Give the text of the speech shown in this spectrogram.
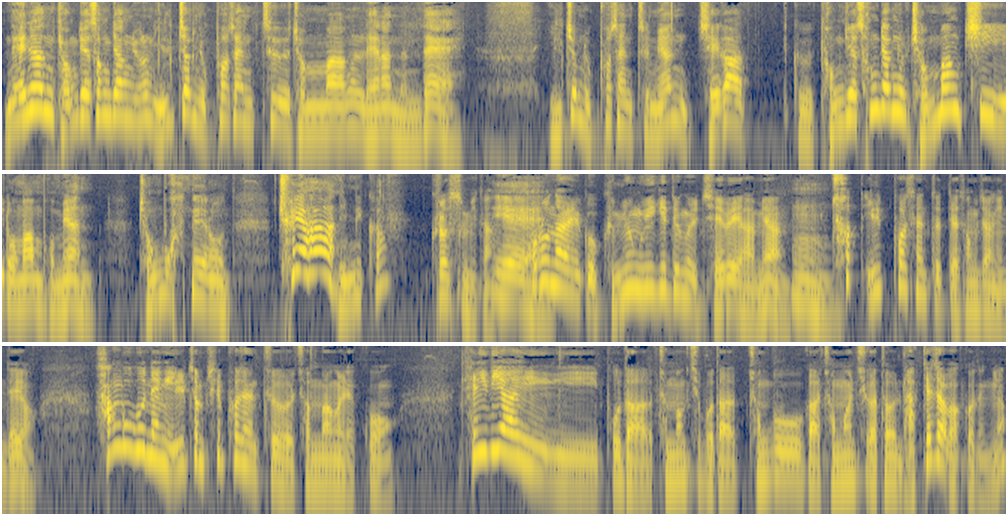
내년 경제 성장률은 1.6% 전망을 내놨는데 1.6%면 제가 그 경제 성장률 전망치로만 보면 정부가 내놓은 최하 아닙니까? 그렇습니다. 예. 코로나19 금융위기 등을 제외하면 음. 첫 1%대 성장인데요. 한국은행이 1.7% 전망을 했고 KDI보다 전망치보다 정부가 전망치가 더 낮게 잡았거든요.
